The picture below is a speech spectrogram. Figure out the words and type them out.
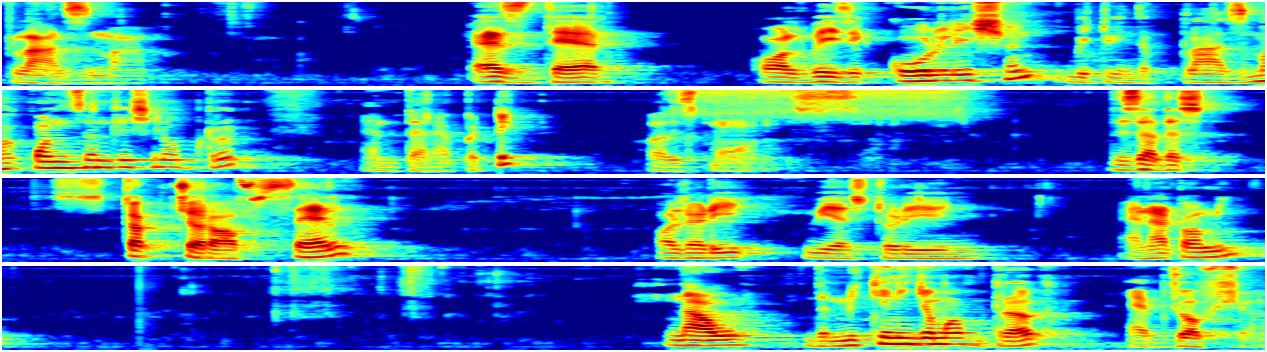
plasma as there always a correlation between the plasma concentration of drug and therapeutic response. These are the st structure of cell. Already we are studying anatomy. Now the mechanism of drug absorption.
